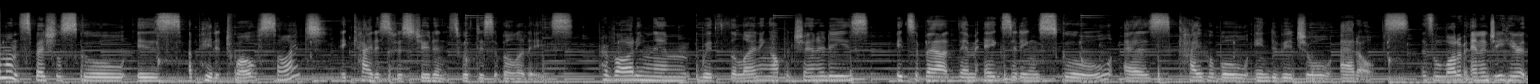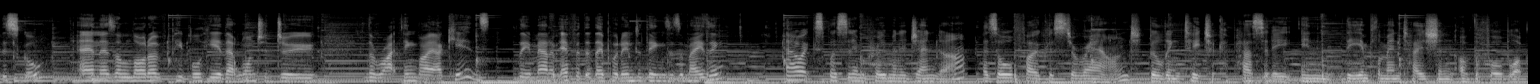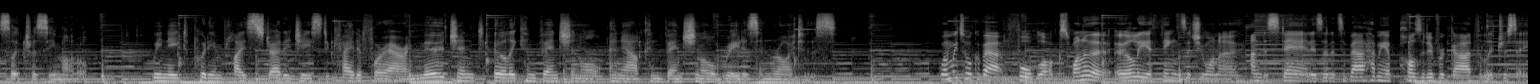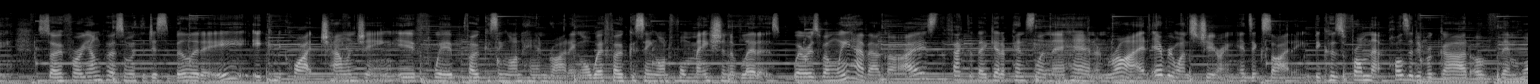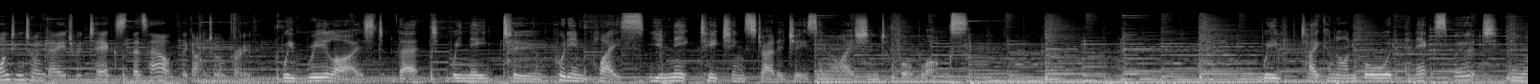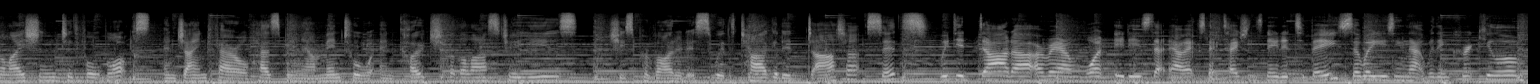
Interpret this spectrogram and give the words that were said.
Beaumont Special School is a P 12 site. It caters for students with disabilities, providing them with the learning opportunities. It's about them exiting school as capable individual adults. There's a lot of energy here at this school and there's a lot of people here that want to do the right thing by our kids. The amount of effort that they put into things is amazing. Our explicit improvement agenda has all focused around building teacher capacity in the implementation of the four blocks literacy model. We need to put in place strategies to cater for our emergent, early conventional and our conventional readers and writers. When we talk about four blocks, one of the earlier things that you want to understand is that it's about having a positive regard for literacy. So for a young person with a disability, it can be quite challenging if we're focusing on handwriting or we're focusing on formation of letters. Whereas when we have our guys, the fact that they get a pencil in their hand and write, everyone's cheering. It's exciting because from that positive regard of them wanting to engage with text, that's how they're going to improve. We realised that we need to put in place unique teaching strategies in relation to four blocks. We've taken on board an expert in relation to four blocks and Jane Farrall has been our mentor and coach for the last two years. She's provided us with targeted data sets. We did data around what it is that our expectations needed to be, so we're using that within curriculum.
